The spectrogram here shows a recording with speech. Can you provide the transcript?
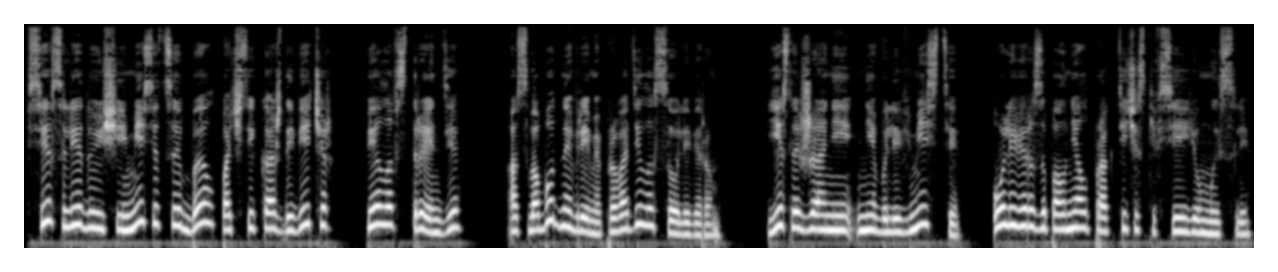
Все следующие месяцы Белл почти каждый вечер пела в стренде, а свободное время проводила с Оливером. Если же они не были вместе, Оливер заполнял практически все ее мысли.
